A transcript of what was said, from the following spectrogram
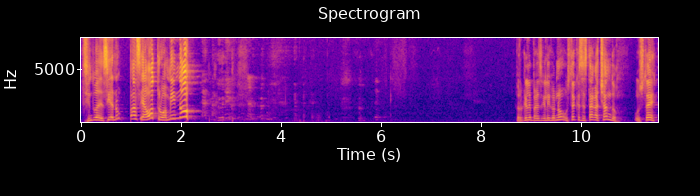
sin duda decía, no, pase a otro, a mí no. Pero ¿qué le parece que le dijo? No, usted que se está agachando, usted,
